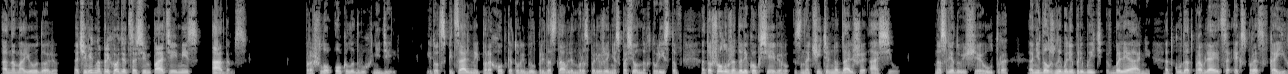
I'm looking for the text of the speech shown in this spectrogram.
а на мою долю, очевидно, приходится симпатии мисс Адамс. Прошло около двух недель и тот специальный пароход, который был предоставлен в распоряжение спасенных туристов, отошел уже далеко к северу, значительно дальше Асиу. На следующее утро они должны были прибыть в Балиани, откуда отправляется экспресс в Каир.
